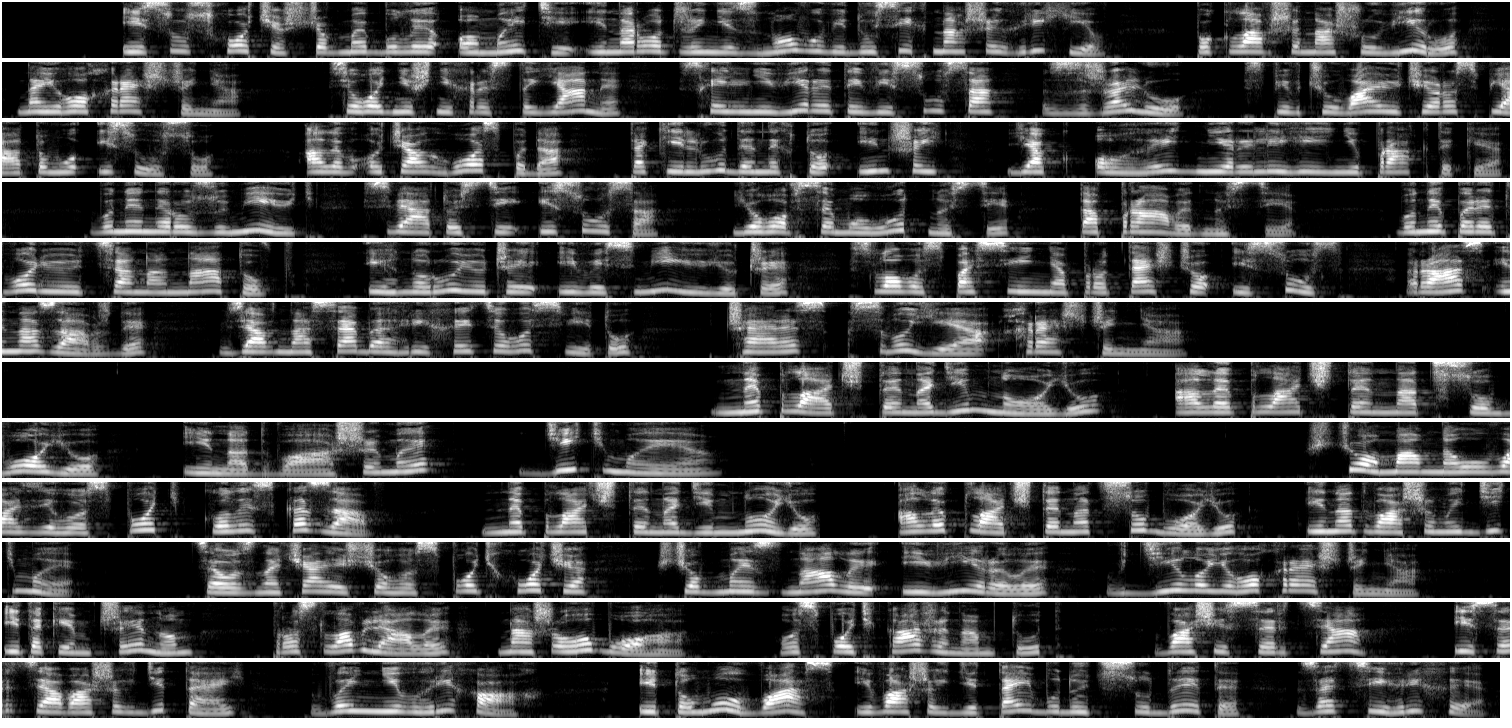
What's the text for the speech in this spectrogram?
Ісус хоче, щоб ми були омиті і народжені знову від усіх наших гріхів, поклавши нашу віру на Його хрещення. Сьогоднішні християни схильні вірити в Ісуса з жалю, співчуваючи розп'ятому Ісусу. Але в очах Господа такі люди не хто інший, як огидні релігійні практики. Вони не розуміють святості Ісуса, Його всемогутності та праведності. Вони перетворюються на натовп, ігноруючи і висміюючи слово спасіння про те, що Ісус раз і назавжди взяв на себе гріхи цього світу через своє хрещення. Не плачте наді мною, але плачте над собою і над вашими дітьми. Що мав на увазі Господь, коли сказав: Не плачте наді мною, але плачте над собою і над вашими дітьми. Це означає, що Господь хоче, щоб ми знали і вірили в діло Його хрещення, і таким чином прославляли нашого Бога. Господь каже нам тут: ваші серця і серця ваших дітей винні в гріхах, і тому вас і ваших дітей будуть судити за ці гріхи.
